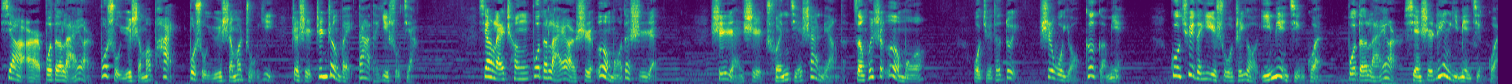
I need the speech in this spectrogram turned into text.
夏尔·波德莱尔不属于什么派。不属于什么主义，这是真正伟大的艺术家。向来称波德莱尔是恶魔的诗人，诗人是纯洁善良的，怎会是恶魔？我觉得对，事物有各个面。过去的艺术只有一面景观，波德莱尔显示另一面景观，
